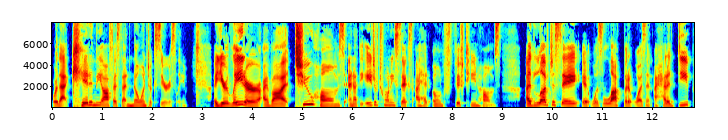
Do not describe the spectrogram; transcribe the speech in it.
or that kid in the office that no one took seriously. A year later, I bought two homes, and at the age of 26, I had owned 15 homes. I'd love to say it was luck, but it wasn't. I had a deep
